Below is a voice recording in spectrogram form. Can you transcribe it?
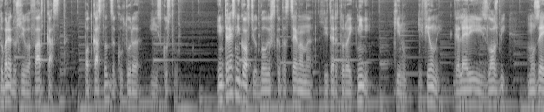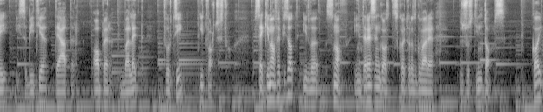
Добре дошли в Арткаст, подкастът за култура и изкуство. Интересни гости от българската сцена на литература и книги, кино и филми, галерии и изложби, музеи и събития, театър, опер, балет, творци и творчество. Всеки нов епизод идва с нов интересен гост, с който разговаря Жустин Томс. Кой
